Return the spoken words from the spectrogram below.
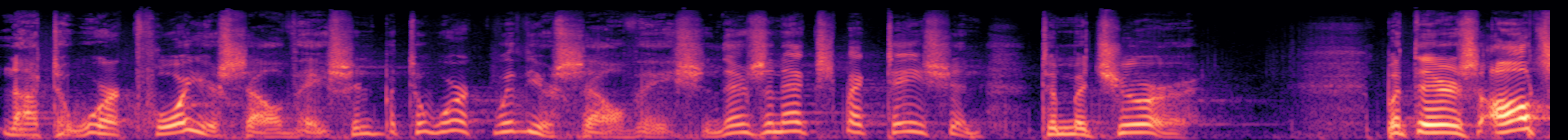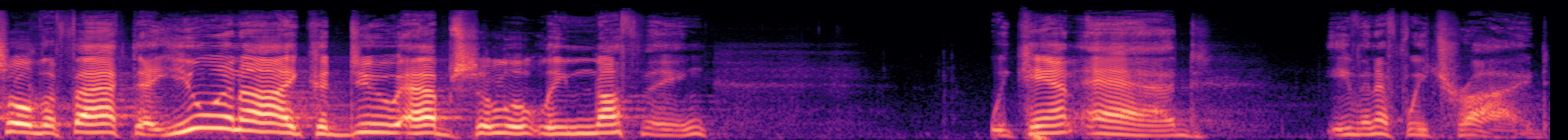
not to work for your salvation, but to work with your salvation. There's an expectation to mature. But there's also the fact that you and I could do absolutely nothing. We can't add, even if we tried.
